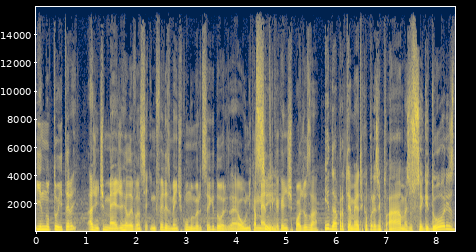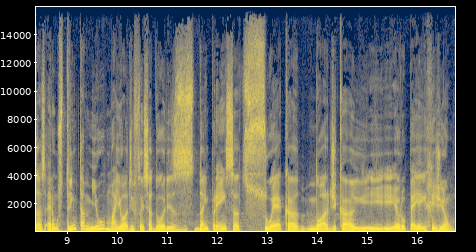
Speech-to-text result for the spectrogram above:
e no Twitter a gente mede relevância, infelizmente, com o número de seguidores. É a única métrica Sim. que a gente pode usar. E dá para ter a métrica, por exemplo, ah, mas os seguidores das, eram os 30 mil maiores influenciadores da imprensa sueca, nórdica e, e, e europeia e região.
